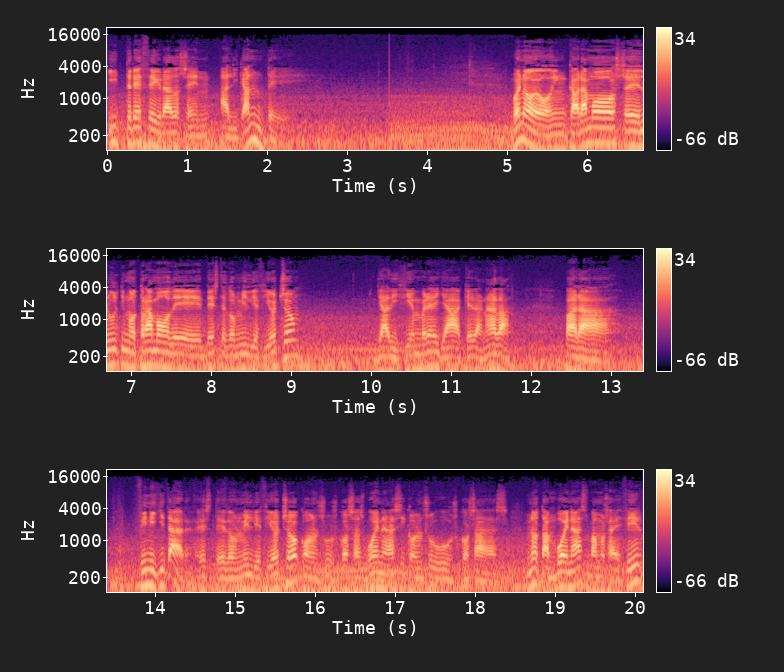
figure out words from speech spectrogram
y 13 grados en Alicante. Bueno, encaramos el último tramo de, de este 2018. Ya diciembre, ya queda nada para finiquitar este 2018 con sus cosas buenas y con sus cosas no tan buenas, vamos a decir.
